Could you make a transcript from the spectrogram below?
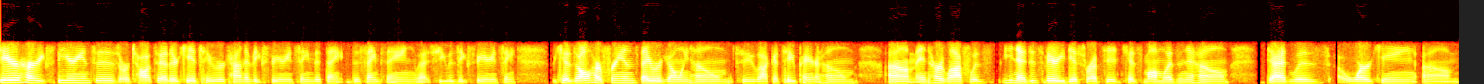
share her experiences or talk to other kids who were kind of experiencing the thing the same thing that she was experiencing because all her friends they were going home to like a two parent home um and her life was you know just very disrupted because mom wasn't at home dad was working um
